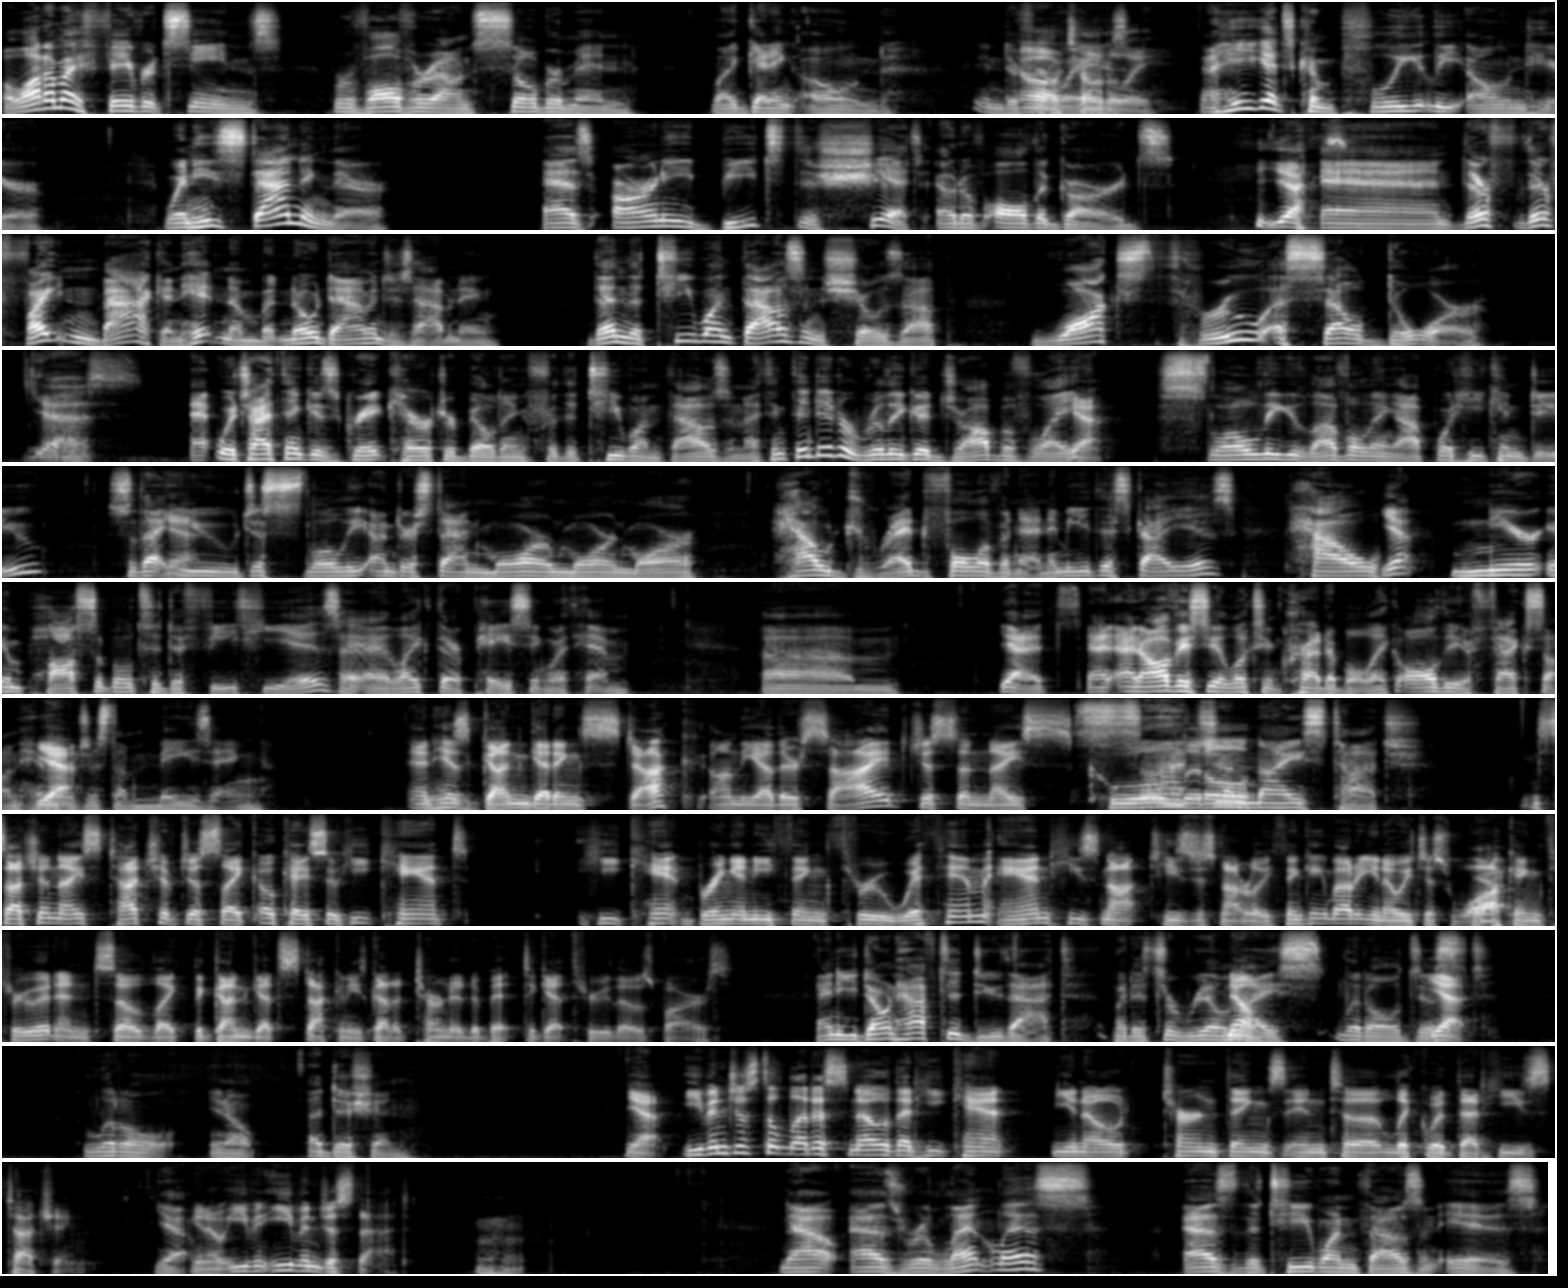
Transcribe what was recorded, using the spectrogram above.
A lot of my favorite scenes revolve around Silberman like getting owned in different Oh, ways. totally. And he gets completely owned here when he's standing there as Arnie beats the shit out of all the guards Yes. and they're they're fighting back and hitting them, but no damage is happening. Then the T1000 shows up, walks through a cell door Yes. eh, which I think is great character building for the T1000. I think they did a really good job of like Yeah. slowly leveling up what he can do so that Yeah. you just slowly understand more and more and more how dreadful of an enemy this guy is, how Yeah. near impossible to defeat he is. I, I like their pacing with him. Um, yeah, it's and, and obviously it looks incredible. Like all the effects on him Yeah. are just amazing. And his gun getting stuck on the other side, just a nice, cool Such little a nice touch. such a nice touch of just like okay so he can't he can't bring anything through with him and he's not he's just not really thinking about it you know he's just walking through it and so like the gun gets stuck and he's got to turn it a bit to get through those bars And you don't have to do that, but it's a real No. nice little just Yeah. little, you know, addition. Yeah even just to let us know that he can't you know turn things into liquid that he's touching Yeah. you know even even just that mm-hmm. Now, as relentless as the T1000 is,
